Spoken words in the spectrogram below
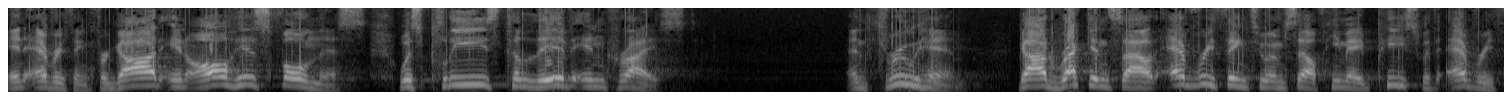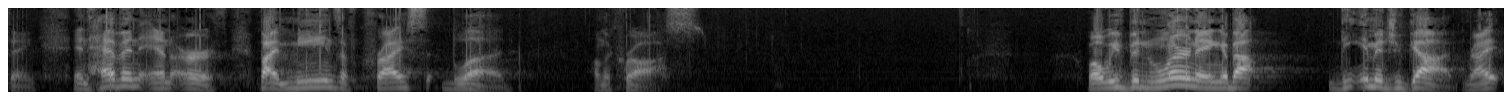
in everything. For God, in all his fullness, was pleased to live in Christ. And through him, God reconciled everything to himself. He made peace with everything in heaven and earth by means of Christ's blood on the cross. Well, we've been learning about the image of God, right?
